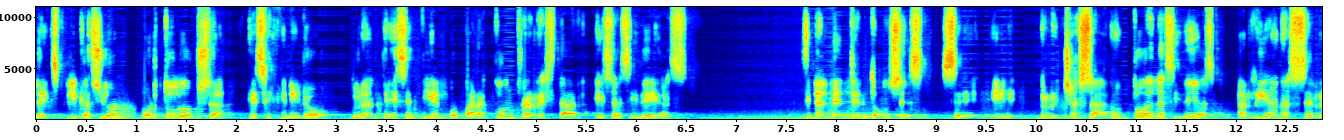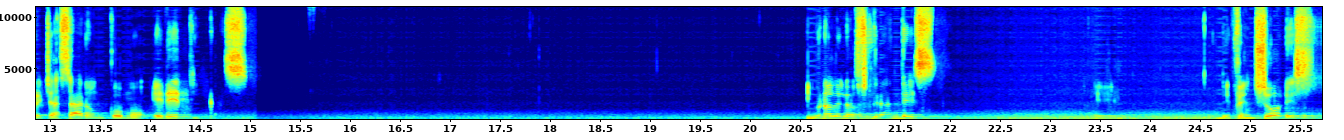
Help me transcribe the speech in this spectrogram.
la explicación ortodoxa que se generó durante ese tiempo para contrarrestar esas ideas. Finalmente entonces se eh, rechazaron, todas las ideas arrianas se rechazaron como heréticas. Y uno de los grandes eh, defensores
